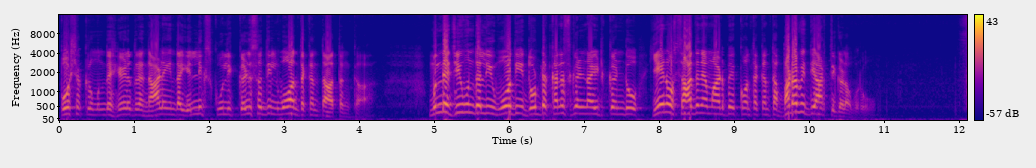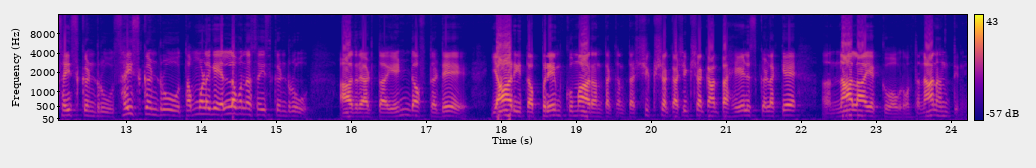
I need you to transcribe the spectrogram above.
ಪೋಷಕರು ಮುಂದೆ ಹೇಳಿದ್ರೆ ನಾಳೆಯಿಂದ ಎಲ್ಲಿಗೆ ಸ್ಕೂಲಿಗೆ ಕಳಿಸೋದಿಲ್ವೋ ಅಂತಕ್ಕಂಥ ಆತಂಕ. ಮುಂದೆ ಜೀವನದಲ್ಲಿ ಓದಿ ದೊಡ್ಡ ಕನಸುಗಳನ್ನ ಇಟ್ಕೊಂಡು ಏನೋ ಸಾಧನೆ ಮಾಡಬೇಕು ಅಂತಕ್ಕಂಥ ಬಡ ವಿದ್ಯಾರ್ಥಿಗಳವರು. ಸಹಿಸ್ಕೊಂಡ್ರು ಸಹಿಸ್ಕೊಂಡ್ರು, ತಮ್ಮೊಳಗೆ ಎಲ್ಲವನ್ನ ಸಹಿಸ್ಕೊಂಡ್ರು. ಆದರೆ at the end of the day, ಯಾರೀತ ಪ್ರೇಮ್ ಕುಮಾರ್ ಅಂತಕ್ಕಂಥ ಶಿಕ್ಷಕ ಶಿಕ್ಷಕ ಅಂತ ಹೇಳಿಸ್ಕೊಳ್ಳಕ್ಕೆ ನಾಲಾಯಕ್ಕು ಅವರು ಅಂತ ನಾನು ಅಂತೀನಿ.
